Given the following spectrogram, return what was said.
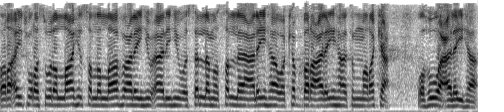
فرأيت رسول الله صلى الله عليه وآله وسلم صلى عليها وكبر عليها ثم ركع وهو عليها.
